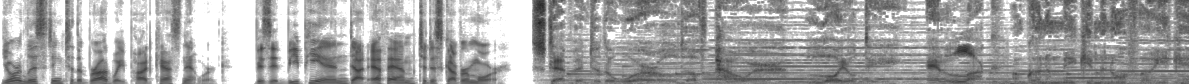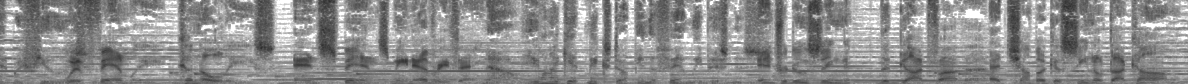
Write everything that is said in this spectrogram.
You're listening to the Broadway Podcast Network. Visit bpn.fm to discover more. Step into the world of power, loyalty, and luck. I'm gonna make him an offer he can't refuse. With family, cannolis, and spins mean everything. Now, you wanna get mixed up in the family business. Introducing The Godfather at ChumbaCasino.com.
